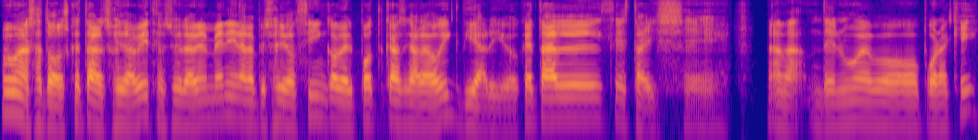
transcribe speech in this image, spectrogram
Muy buenas a todos, ¿qué tal? Soy David, os doy la bienvenida al episodio 5 del podcast Galaoic Diario. ¿Qué tal estáis? Eh, nada, de nuevo por aquí.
